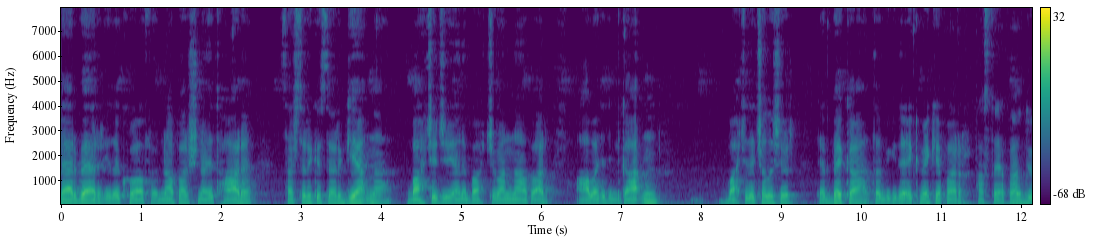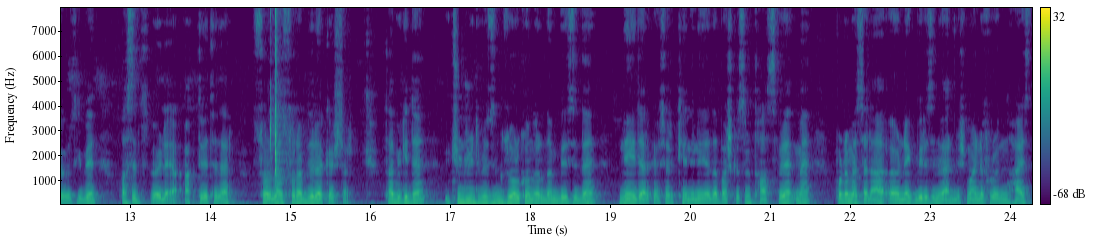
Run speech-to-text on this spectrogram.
berber ya da kuaför ne yapar? Schneidet Haare saçları keser. Gärtner bahçeci yani bahçıvan ne yapar? Arbeitet im Garten bahçede çalışır. Der Bäcker tabii ki de ekmek yapar, pasta yapar diyoruz gibi basit böyle aktiviteler sorular sorabilir arkadaşlar. Tabii ki de 3. ünitemizin zor konularından birisi de neydi arkadaşlar? Kendini ya da başkasını tasvir etme. Burada mesela örnek birisini vermiş. Meine Freundin heißt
